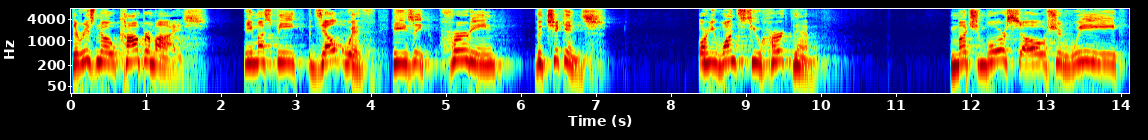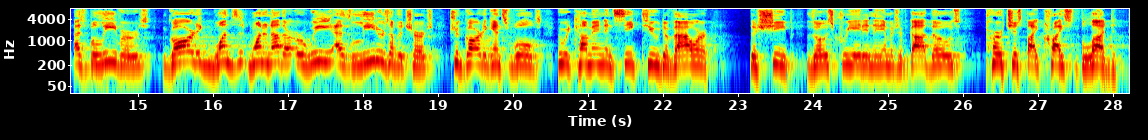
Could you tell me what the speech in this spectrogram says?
There is no compromise. He must be dealt with. He's hurting the chickens, or he wants to hurt them. Much more so should we as believers guard one another, or we as leaders of the church should guard against wolves who would come in and seek to devour the sheep, those created in the image of God, those purchased by Christ's blood.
